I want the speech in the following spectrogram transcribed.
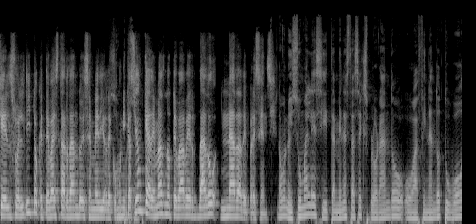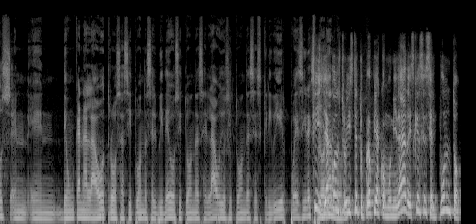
que el sueldito que te va a estar dando ese medio de comunicación, que además no te va a haber dado nada de presencia. No, bueno, y súmale si también estás explorando o afinando tu voz en, de un canal a otro, o sea, si tú andas el video, si tú andas el audio, si tú andas escribir, puedes ir explorando. Sí, ya construiste tu propia comunidad, es que ese es el punto.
